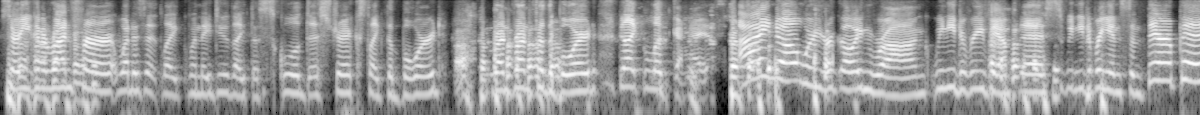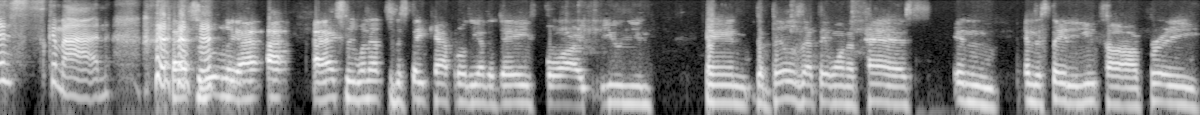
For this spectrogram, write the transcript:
So are you going to run for what is it like when they do like the school districts, like the board, run run for the board? Be like, look, guys, I know where you're going wrong. We need to revamp this. We need to bring in some therapists. Come on. Absolutely. I, I I actually went up to the state capitol the other day for our union, and the bills that they want to pass in in the state of Utah are pretty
